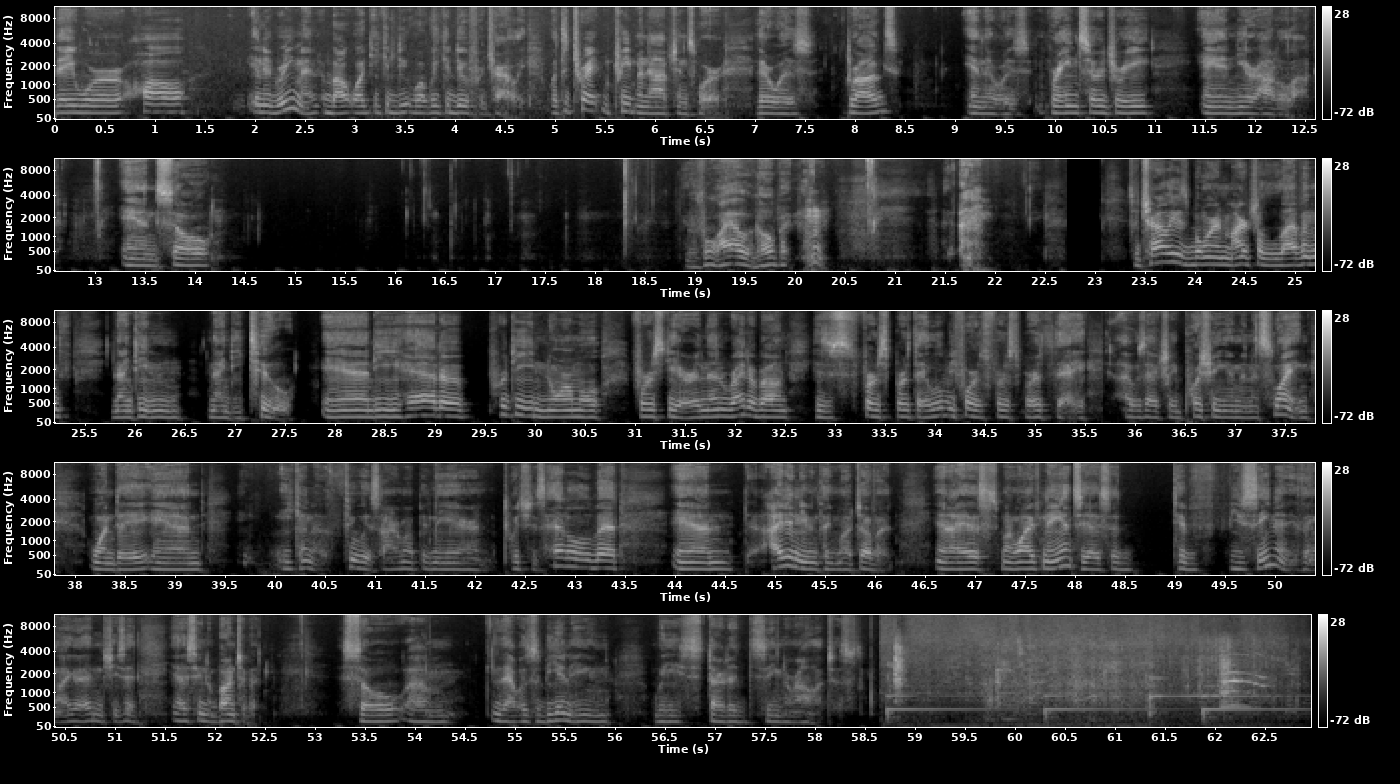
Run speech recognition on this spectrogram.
they were all in agreement about what you could do, what we could do for Charlie, what the treatment options were. There was drugs, and there was brain surgery, and you're out of luck. And so it was a while ago, but so Charlie was born March 11th, 1992, and he had a pretty normal first year. And then right around his first birthday, a little before his first birthday, I was actually pushing him in a swing one day and he kind of threw his arm up in the air and twitched his head a little bit. And I didn't even think much of it. And I asked my wife, Nancy, I said, have you seen anything like that? And she said, yeah, I've seen a bunch of it. So um, that was the beginning. And we started seeing neurologists.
